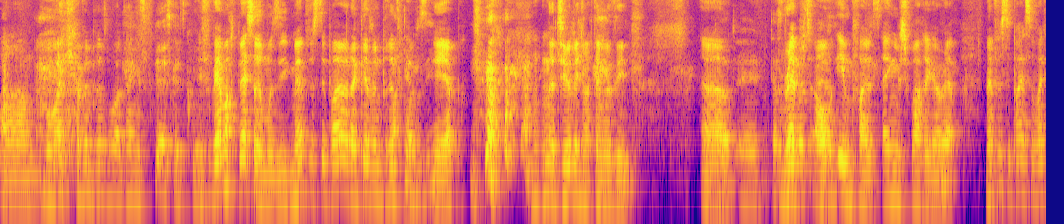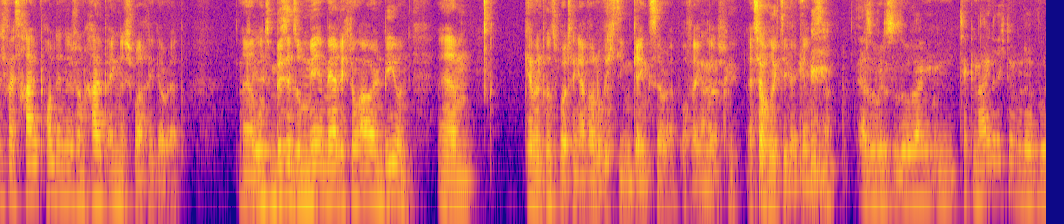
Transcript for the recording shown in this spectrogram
Ähm, wobei Kevin Prince Boateng ist. Der ist ganz cool. Wer macht bessere Musik? Memphis Depay oder Kevin Prince Macht der Boateng? Musik? Yep. Natürlich macht er Musik. Oh Ähm, Gott, ey. Rappt äh, auch ebenfalls englischsprachiger Rap. Memphis Depay ist, soweit ich weiß, halb holländisch und halb englischsprachiger Rap. Ähm, Okay. und ein bisschen so mehr, mehr Richtung RB und ähm, Kevin Prince Boateng einfach nur richtigen Gangster-Rap auf Englisch. Ah, okay. Er ist ja auch ein richtiger Gangster. Also würdest du so sagen, in Tech 9 Richtung oder wo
